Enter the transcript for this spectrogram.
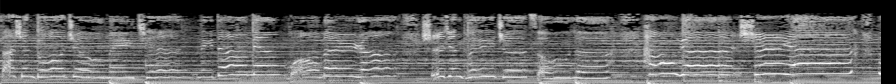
发现多久没见，我们让时间推着走了好远，誓言不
